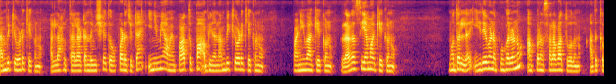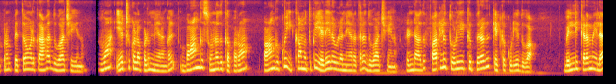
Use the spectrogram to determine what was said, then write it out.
நம்பிக்கையோடு கேட்கணும். அல்லாஹு தாலாட்ட அந்த விஷயத்தை ஒப்படைச்சிட்டேன். இனிமே அவன் பார்த்துப்பான் அப்படின்னு நம்பிக்கையோடு கேட்கணும். பணிவாக கேட்கணும். ரகசியமாக கேட்கணும். முதல்ல இறைவனை புகழணும் அப்புறம் செலவாத் ஓதணும். அதுக்கப்புறம் பெற்றவங்களுக்காக துவா செய்யணும். துவா ஏற்றுக்கொள்ளப்படும் நேரங்கள். பாங்கு சொன்னதுக்கப்புறம் பாங்குக்கும் இக்காமத்துக்கும் இடையில உள்ள நேரத்தில் துவா செய்யணும். ரெண்டாவது ஃபர்லு தொழுகைக்கு பிறகு கேட்கக்கூடிய துவா. வெள்ளிக்கிழமையில்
